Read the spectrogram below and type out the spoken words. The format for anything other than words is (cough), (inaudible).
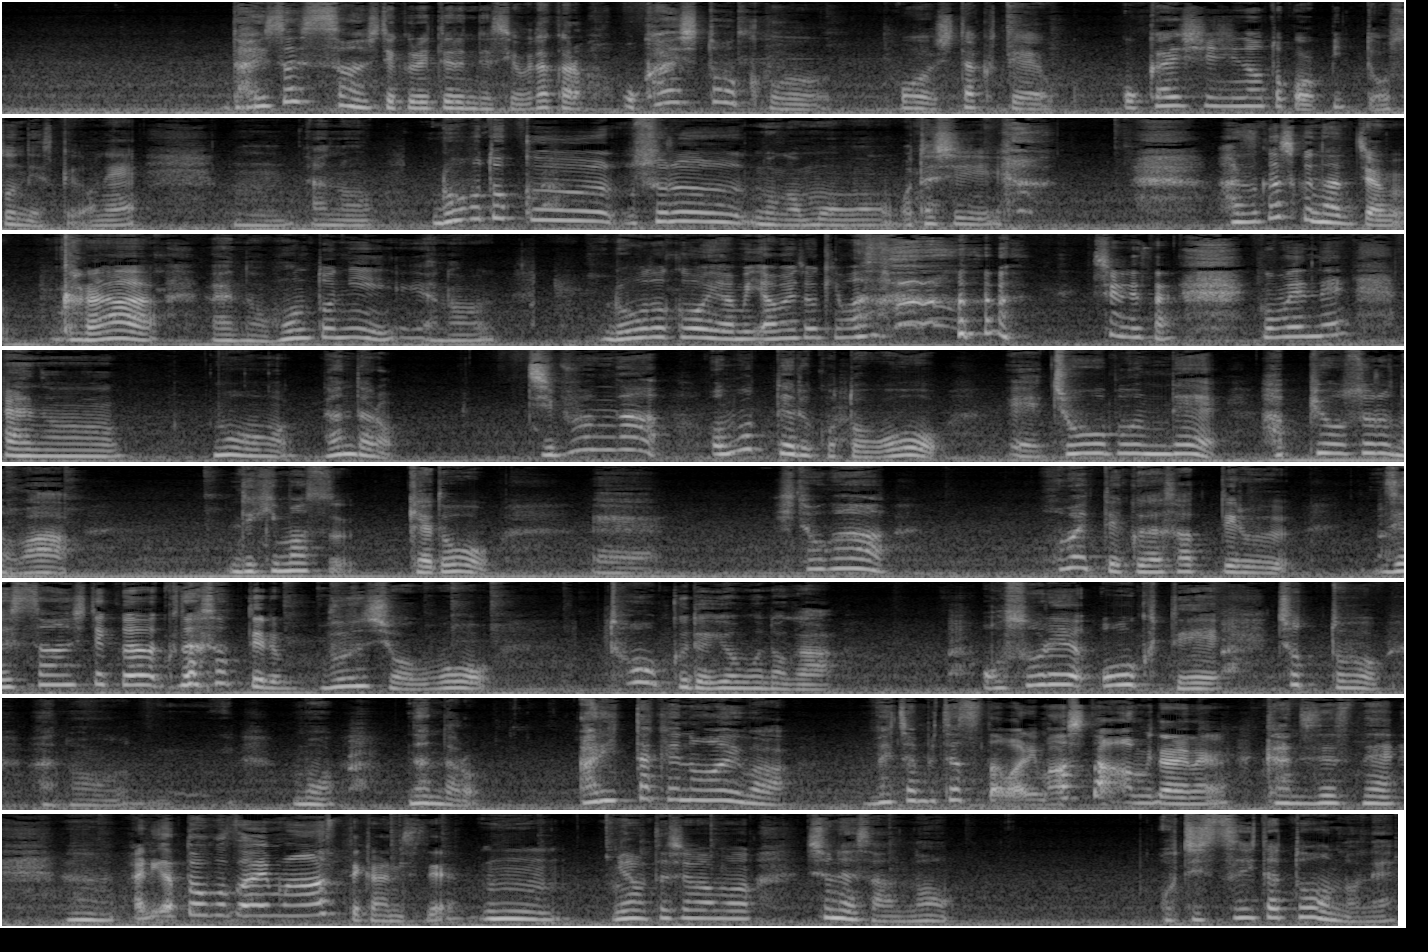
大絶賛してくれてるんですよ。だからお返しトークをしたくてお返しのところピッと押すんですけどね、うん、あの朗読するのがもう私 (laughs) 恥ずかしくなっちゃうからあの本当にあの朗読をやめやめときます。(laughs) シュネさんごめんね。あのもうなんだろう。自分が思ってることを、えー、長文で発表するのはできますけど、えー、人が褒めてくださってる絶賛してくださってる文章をトークで読むのが恐れ多くてちょっとあのもうなんだろうありったけの愛はめちゃめちゃ伝わりましたみたいな感じですね、うん、ありがとうございますって感じで、うん、いや私はもうシュネさんの落ち着いたトーンのね、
